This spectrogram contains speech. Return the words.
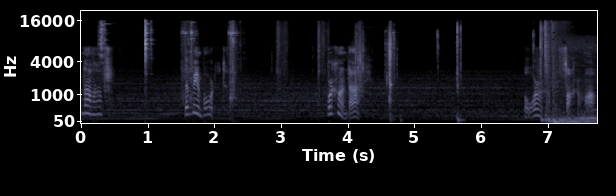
Not optional. They're being boarded. We're gonna die. But we're gonna fuck them up.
